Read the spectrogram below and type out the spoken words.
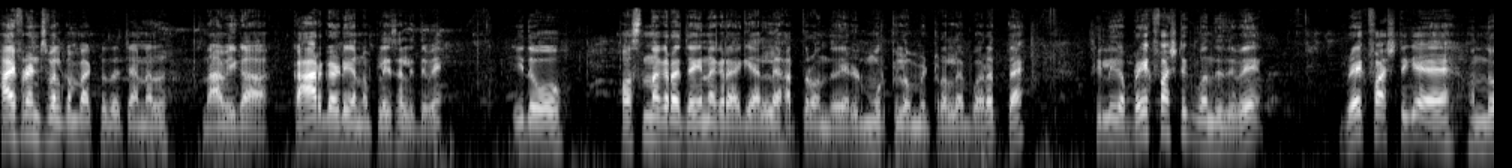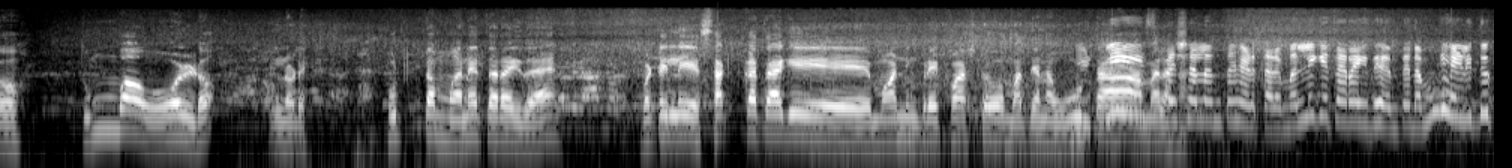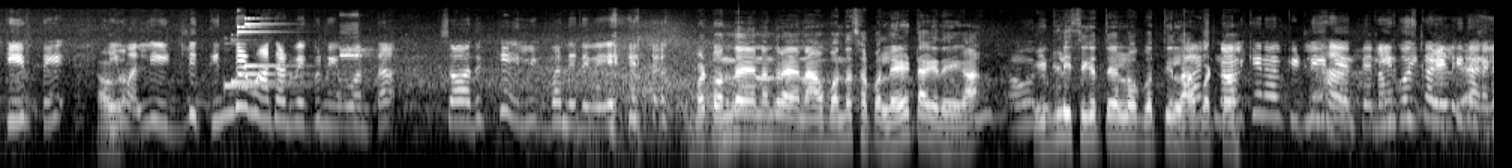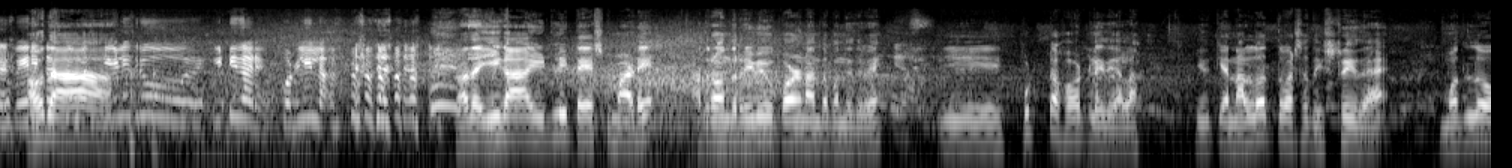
Hi friends welcome back to the channel ನಾವೀಗ ಕಾರ್ಗಡಿ ಅನ್ನೋ ಪ್ಲೇಸಲ್ಲಿದ್ದೀವಿ ಇದು ಹೊಸನಗರ ಜಯನಗರ ಆಗಿ ಅಲ್ಲೇ ಹತ್ತಿರ ಒಂದು ಎರಡು ಮೂರು ಕಿಲೋಮೀಟ್ರಲ್ಲೇ ಬರುತ್ತೆ. ಸೊ ಇಲ್ಲಿಗ ಬ್ರೇಕ್ಫಾಸ್ಟಿಗೆ ಬಂದಿದ್ದೀವಿ. ಬ್ರೇಕ್ಫಾಸ್ಟಿಗೆ ಒಂದು ತುಂಬ ಓಲ್ಡು ಇಲ್ಲಿ ನೋಡಿ ಪುಟ್ಟ ಮನೆ ಥರ ಇದೆ. ಬಟ್ ಇಲ್ಲಿ ಸಖತ್ತಾಗಿ ಮಾರ್ನಿಂಗ್ ಬ್ರೇಕ್ಫಾಸ್ಟು ಮಧ್ಯಾಹ್ನ ಊಟ ಆಮೇಲೆ ಸ್ಪೆಷಲ್ ಅಂತ ಹೇಳ್ತಾರೆ. ಮಲ್ಲಿಗೆ ಥರ ಇದೆ ಅಂತ. ನಮ್ಗೆ ಹೇಳಿದ್ದು ಕೀರ್ತಿ. ನೀವು ಅಲ್ಲಿ ಇಡ್ಲಿ ತಿಂದೇ ಮಾತಾಡಬೇಕು ನೀವು ಅಂತ. ಸೊ ಅದಕ್ಕೆ ಇಲ್ಲಿಗೆ ಬಂದಿದ್ದೀವಿ. ಬಟ್ ಒಂದೇ ಏನಂದ್ರೆ ನಾವು ಬಂದ ಸ್ವಲ್ಪ ಲೇಟ್ ಆಗಿದೆ ಈಗ. ಇಡ್ಲಿ ಸಿಗುತ್ತೆ ಇಲ್ಲೋ ಗೊತ್ತಿಲ್ಲ ಬಟ್ ನಾಲ್ಕೇ ನಾಲ್ಕು ಇಡ್ಲಿ ಇದೆ ಅಂತೆ. ನಮಗೋಸ್ಕರ ಇಟ್ಟಿದ್ದಾರೆ. ಬೇರೆ ಹೌದಾ? ಕೇಳಿದ್ರು ಇಟ್ಟಿದ್ದಾರೆ ಕೊಡ್ಲಿಲ್ಲ. ಅದೇ ಈಗ ಇಡ್ಲಿ ಟೇಸ್ಟ್ ಮಾಡಿ ಅದರ ಒಂದು ರಿವ್ಯೂ ಕೊಡೋಣ ಅಂತ ಬಂದಿದ್ದೀವಿ. ಈ ಪುಟ್ಟ ಹೋಟ್ಲ್ ಇದೆಯಲ್ಲ ಇದಕ್ಕೆ ನಲ್ವತ್ತು ವರ್ಷದ ಹಿಸ್ಟ್ರಿ ಇದೆ. ಮೊದಲು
